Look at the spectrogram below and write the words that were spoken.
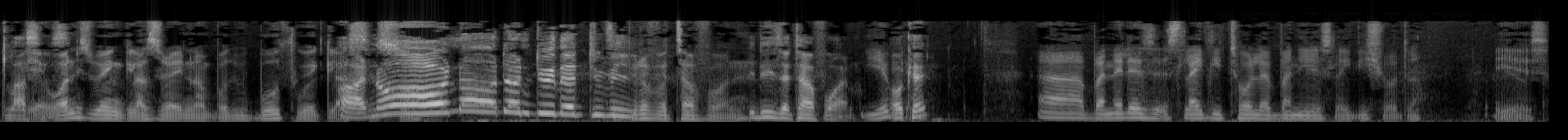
glasses. Yeah, one is wearing glasses right now, but we both wear Ah glasses. no no! Don't do that to me. it's a bit of a tough one. It is a tough one. Yep. Okay. uh, Vanilla is slightly taller, Vanilla is slightly shorter. Yes.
